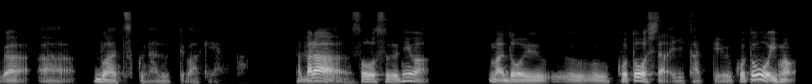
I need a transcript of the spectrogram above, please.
があ分厚くなるってわけやんか。だから、うんそうするには、まあ、どういうことをしたらいいかっていうことを今、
